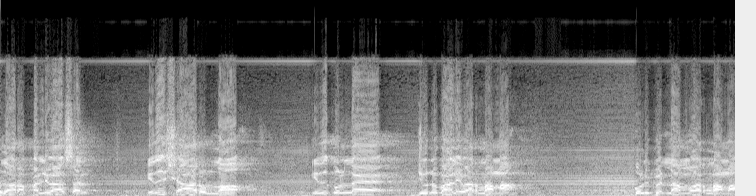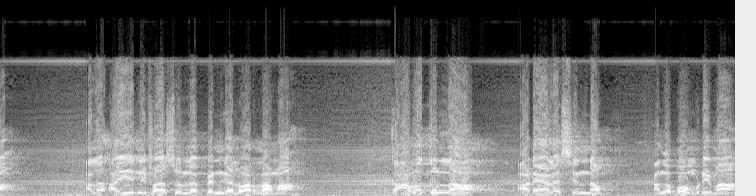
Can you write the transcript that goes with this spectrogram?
உதாரணம் பள்ளிவாசல். இது ஷாருல்லா இதுக்குள்ள ஜுனுபாலி வரலாமா? குளிப்பில்லாமல் வரலாமா? அல்ல ஹை உள்ள பெண்கள் வரலாமா? காபத்துல்லா அடையாள சின்னம். அங்கே போக முடியுமா?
